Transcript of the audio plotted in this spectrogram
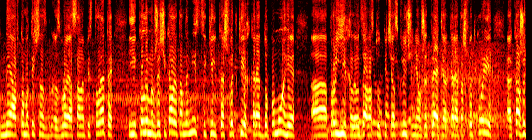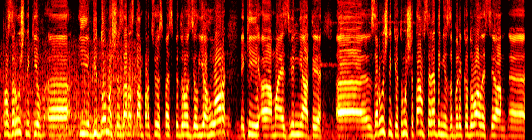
не- автоматична збро- зброя, а саме пістолети. І коли ми вже чекали там на місці, кілька швидких карет допомоги е, проїхали. От зараз тут під час включення вже третя карета швидкої. Кажуть про заручників. І відомо, що зараз там працює спецпідрозділ Ягуар, який має звільняти заручників, тому що там всередині забарикадувалися е,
